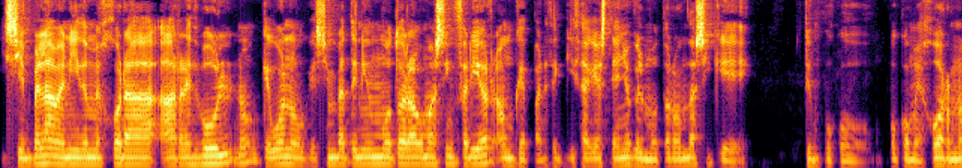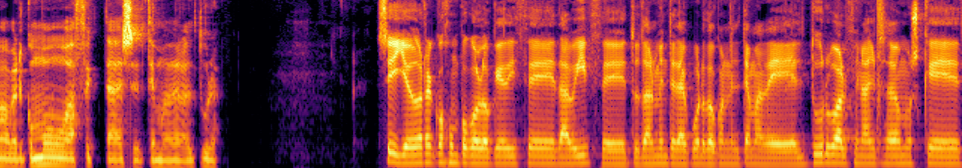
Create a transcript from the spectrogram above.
y siempre le ha venido mejor a, Red Bull, ¿no? Que bueno, que siempre ha tenido un motor algo más inferior, aunque parece quizá que este año que el motor Honda sí que esté un poco, un poco mejor, ¿no? A ver cómo afecta ese tema de la altura. Sí, yo recojo un poco lo que dice David, eh, totalmente de acuerdo con el tema del turbo. Al final sabemos que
